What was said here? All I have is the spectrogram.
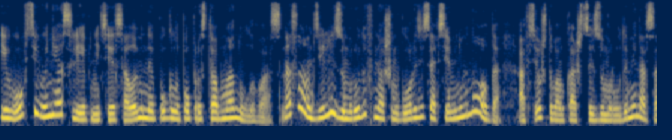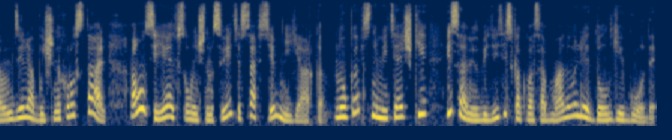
«И вовсе вы не ослепнете, соломенное пугало попросту обмануло вас. На самом деле изумрудов в нашем городе совсем немного, а все, что вам кажется изумрудами, на самом деле обычный хрусталь, а он сияет в солнечном свете совсем не ярко. Ну-ка, снимите очки и сами убедитесь, как вас обманывали долгие годы».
